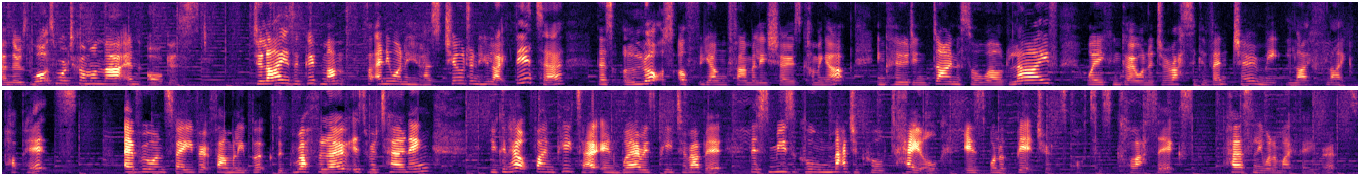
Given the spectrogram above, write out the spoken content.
And there's lots more to come on that in August. July is a good month for anyone who has children who like theatre. There's lots of young family shows coming up, including Dinosaur World Live, where you can go on a Jurassic adventure and meet lifelike puppets. Everyone's favourite family book, The Gruffalo, is returning. You can help find Peter in Where is Peter Rabbit? This musical magical tale is one of Beatrix Potter's classics, personally one of my favourites.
